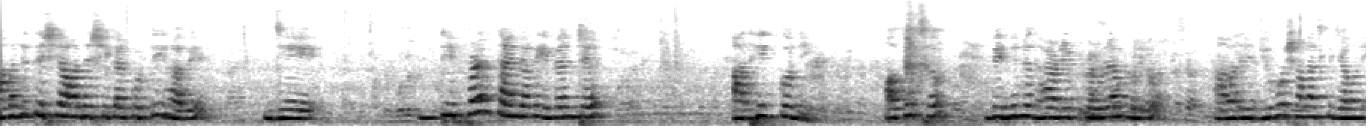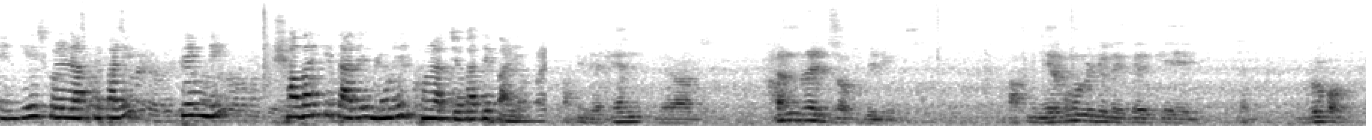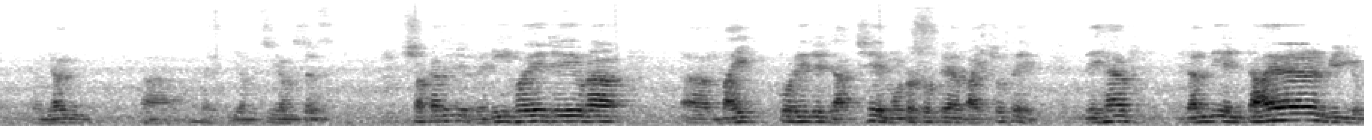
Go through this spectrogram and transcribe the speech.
আমাদের দেশে আমাদের স্বীকার করতেই হবে যে ডিফারেন্ট কাইন্ড অফ ইভেন্টের আধিক্য নেই। অথচ বিভিন্ন ধরনের প্রোগ্রামগুলো আমাদের যুব সমাজকে যেমন এনগেজ করে রাখতে পারে, তেমনি সবাইকে তাদের মনের খোরাক যোগাতে পারে। আপনি দেখেন আপনি এরকমও ভিডিও দেখবেন কি গ্রুপ অফ ইয়াং ইয়াংস্টার্স সকালে যে রেডি হয়ে যে ওরা বাইক করে যে যাচ্ছে মোটর শোতে আর বাইক শোতে they have done the entire video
